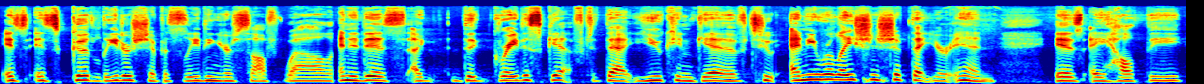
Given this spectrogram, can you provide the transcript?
it's it's good leadership. It's leading yourself well, and it is a, the greatest gift that you can give to any relationship that you're in is a healthy.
